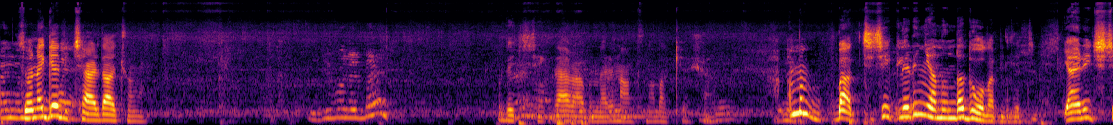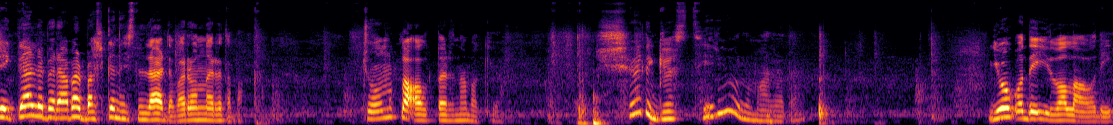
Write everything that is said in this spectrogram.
Aynen. Sonra gel içeride aç onu. Burada ben. Burada çiçekler var bunların altına bakıyor şu an. Ama bak çiçeklerin yanında da olabilir. Yani çiçeklerle beraber başka nesneler de var onlara da bak. Çoğunlukla altlarına bakıyor. Şöyle gösteriyorum arada. Yok o değil vallahi o değil.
